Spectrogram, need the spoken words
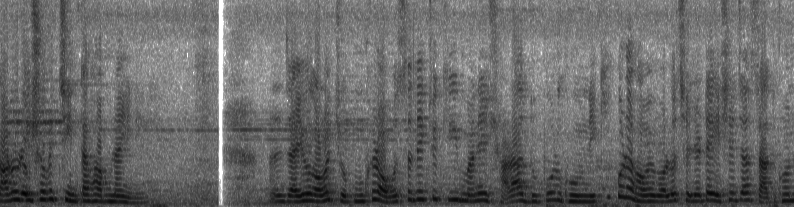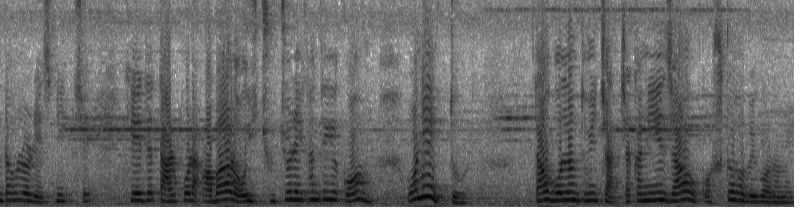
কারোর এইসবের চিন্তা ভাবনাই নেই যাই হোক, আমার চোখ মুখের অবস্থা দেখছ কি মানে সারা দুপুর ঘুম নেই কী করে হবে বলো? ছেলেটা এসে জাস্ট আধ ঘণ্টা হলো রেস্ট নিচ্ছে, খেয়ে দিয়ে তারপর আবার ওই ছুচোর এখান থেকে কম, অনেক দূর। তাও বললাম, তুমি চার চাকা নিয়ে যাও, কষ্ট হবে গরমে।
